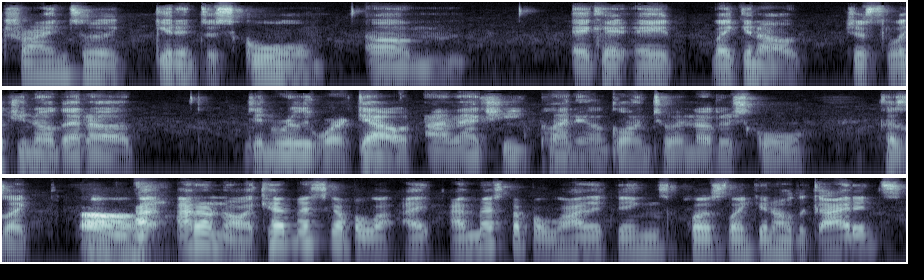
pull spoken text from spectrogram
trying to get into school um aka like you know just to let you know that uh didn't really work out. I'm actually planning on going to another school because like Oh, I, I don't know. I kept messing up a lot. I, I messed up a lot of things. Plus, like you know, the guidance,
